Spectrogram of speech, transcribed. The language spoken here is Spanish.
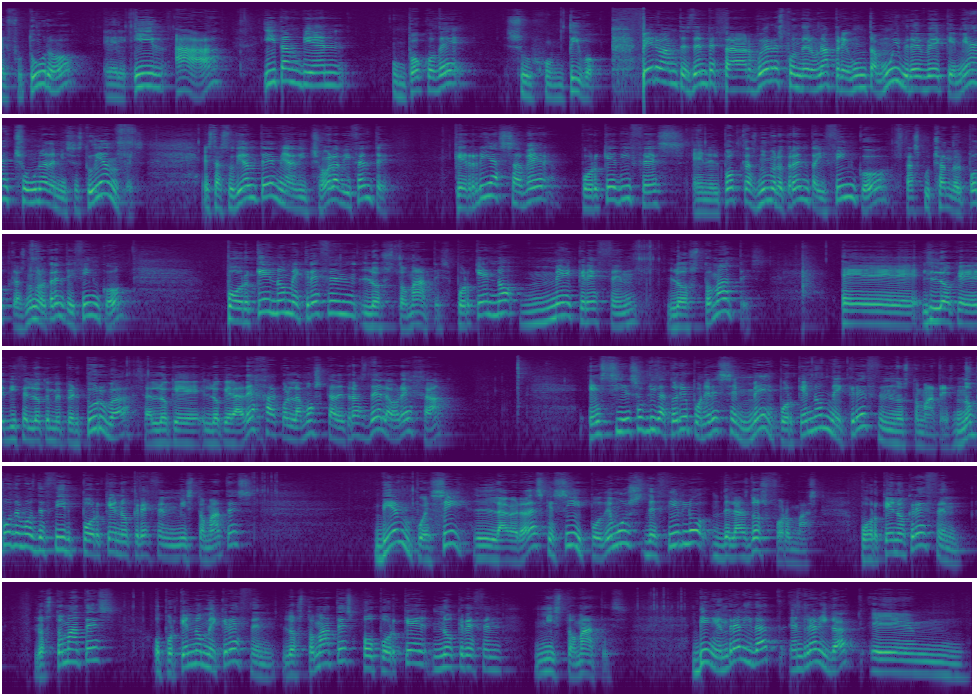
el futuro, el ir a y también un poco de subjuntivo. Pero antes de empezar, voy a responder una pregunta muy breve que me ha hecho una de mis estudiantes. Esta estudiante me ha dicho, hola Vicente, querría saber por qué dices en el podcast número 35, está escuchando el podcast número 35, ¿por qué no me crecen los tomates? ¿Por qué no me crecen los tomates? Eh, lo que dice, lo que me perturba, o sea, lo que, lo que la deja con la mosca detrás de la oreja, es si es obligatorio poner ese me. ¿Por qué no me crecen los tomates? ¿No podemos decir por qué no crecen mis tomates? Bien, pues sí, la verdad es que sí, podemos decirlo de las dos formas. ¿Por qué no crecen los tomates? ¿O por qué no me crecen los tomates? ¿O por qué no crecen mis tomates? Bien, en realidad, en realidad, em,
